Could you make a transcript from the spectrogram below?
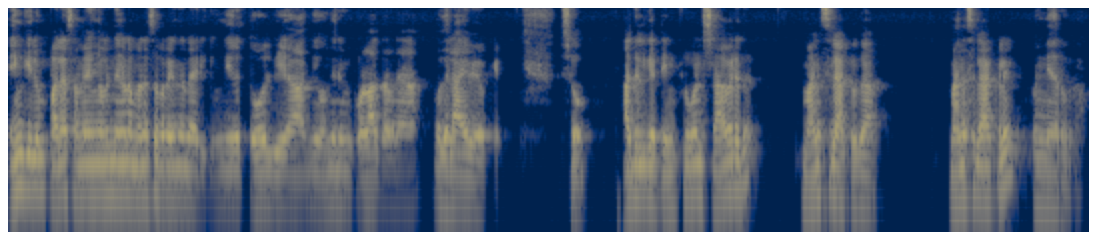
എങ്കിലും പല സമയങ്ങളിൽ നിങ്ങളുടെ മനസ്സ് പറയുന്നുണ്ടായിരിക്കും നീ ഒരു തോൽവിയാ നീ ഒന്നിനും കൊള്ളാത്തവനാ മുതലായവയൊക്കെ. സോ അതിൽ ഗെറ്റ് ഇൻഫ്ലുവൻസ്ഡ് ആവരുത്. മനസ്സിലാക്കുക. മനസ്സിലാക്കലിൽ മുന്നേറുക.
